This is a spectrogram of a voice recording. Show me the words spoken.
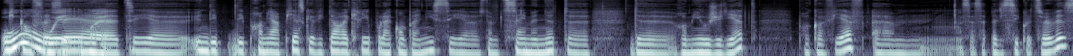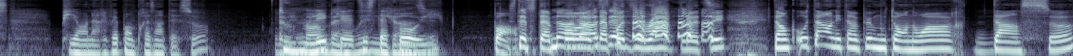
Oh, qu'on faisait, oui, euh, ouais. tu sais, euh, une des, des premières pièces que Victor a créées pour la compagnie, c'est euh, un petit cinq minutes de Roméo et Juliette, Prokofiev. ça s'appelle Secret Service. Puis on arrivait puis on présentait ça. Tout le monde, public, ben oui, c'était pas... Bon, C'était- pas, pas du rap, là, tu sais. Donc, autant on était un peu mouton noir dans ça,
